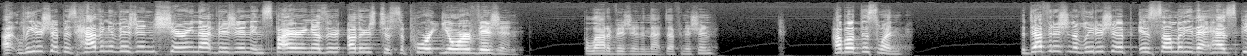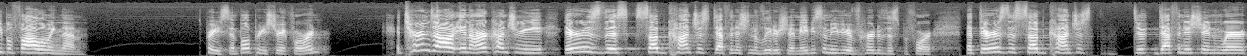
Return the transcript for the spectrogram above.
Uh, leadership is having a vision, sharing that vision, inspiring other, others to support your vision. A lot of vision in that definition. How about this one? The definition of leadership is somebody that has people following them. Pretty simple, pretty straightforward. It turns out in our country, there is this subconscious definition of leadership. Maybe some of you have heard of this before. That there is this subconscious de- definition where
